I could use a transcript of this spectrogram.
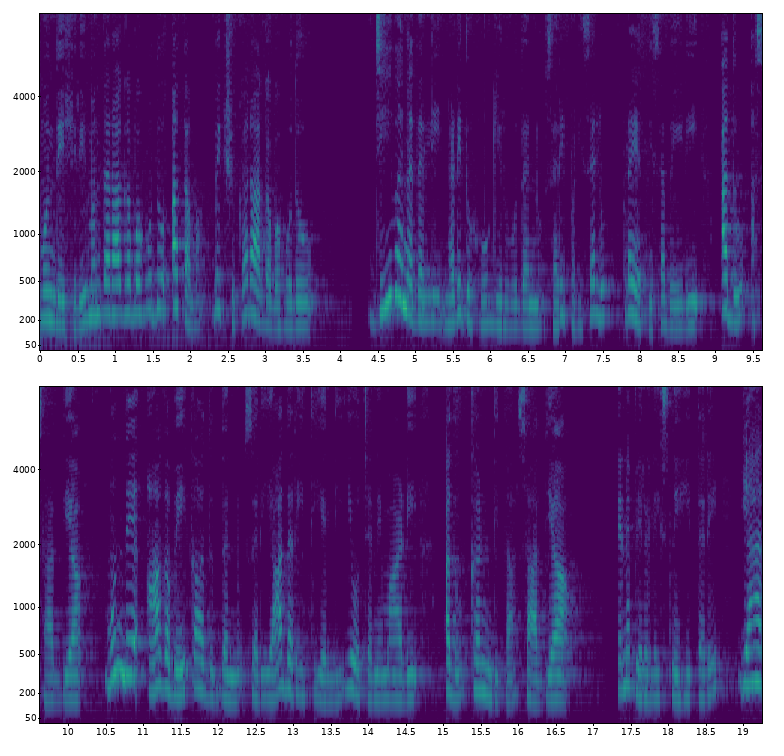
ಮುಂದೆ ಶ್ರೀಮಂತರಾಗಬಹುದು ಅಥವಾ ಭಿಕ್ಷುಕರಾಗಬಹುದು. ಜೀವನದಲ್ಲಿ ನಡೆದು ಹೋಗಿರುವುದನ್ನು ಸರಿಪಡಿಸಲು ಪ್ರಯತ್ನಿಸಬೇಡಿ. ಅದು ಅಸಾಧ್ಯ. ಮುಂದೆ ಆಗಬೇಕಾದುದನ್ನು ಸರಿಯಾದ ರೀತಿಯಲ್ಲಿ ಯೋಚನೆ ಮಾಡಿ. ಅದು ಖಂಡಿತ ಸಾಧ್ಯ. ನೆನಪಿರಲಿ ಸ್ನೇಹಿತರೆ, ಯಾರ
